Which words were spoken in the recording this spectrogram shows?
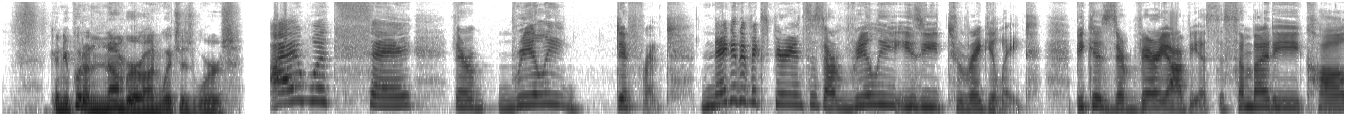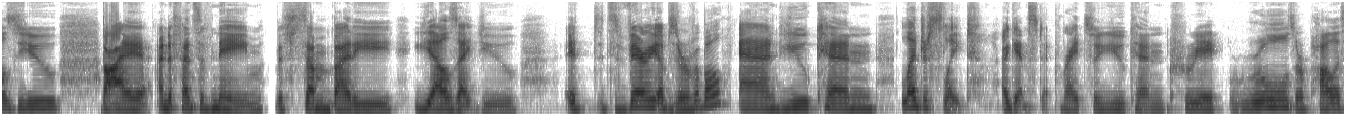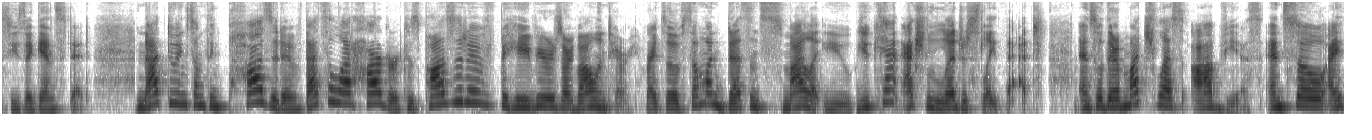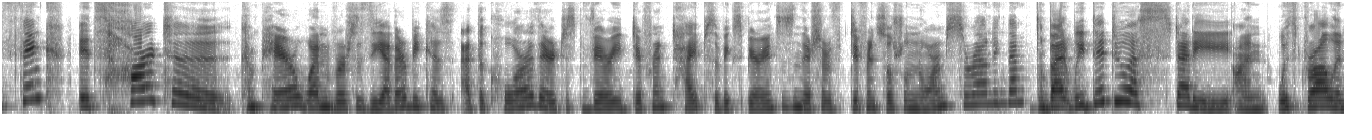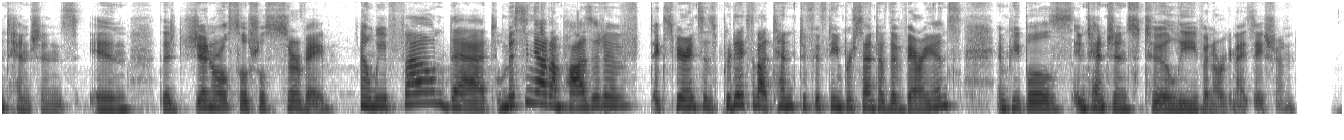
Can you put a number on which is worse? I would say they're really different. Negative experiences are really easy to regulate because they're very obvious. If somebody calls you by an offensive name, if somebody yells at you, it, it's very observable, and you can legislate against it, right? So you can create rules or policies against it. Not doing something positive, that's a lot harder because positive behaviors are voluntary, right? So if someone doesn't smile at you, you can't actually legislate that. And so they're much less obvious. And so I think it's hard to compare one versus the other because at the core, they're just very different types of experiences and there's sort of different social norms surrounding them. But we did do a study on withdrawal intentions in the General Social Survey And we found that missing out on positive experiences predicts about 10 to 15% of the variance in people's intentions to leave an organization.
